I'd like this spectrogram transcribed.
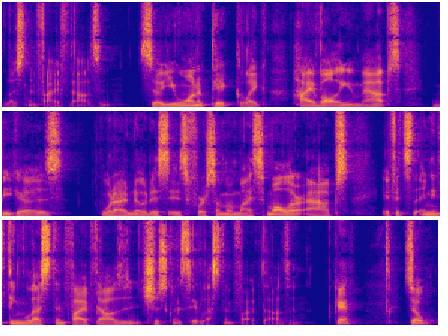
less than five thousand. So you want to pick like high volume apps because what I've noticed is for some of my smaller apps, if it's anything less than 5,000, it's just going to say less than 5,000. Okay. So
